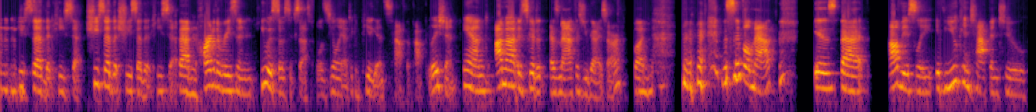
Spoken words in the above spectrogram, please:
he said that he said, she said that she said that he said. That part of the reason he was so successful is he only had to compete against half the population. And I'm not as good as math as you guys are, but mm-hmm. the simple math is that obviously if you can tap into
